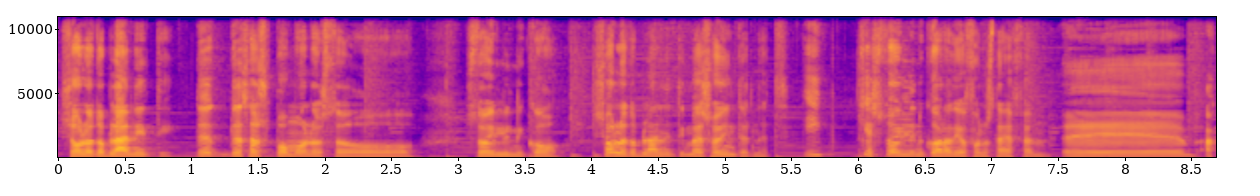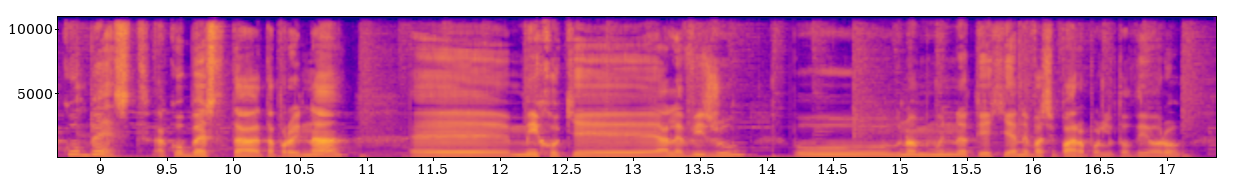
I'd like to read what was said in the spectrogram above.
σε όλο τον πλανήτη. Δεν, δεν θα σου πω μόνο στο, στο ελληνικό, σε όλο τον πλανήτη, μέσω ίντερνετ ή και στο ελληνικό ραδιόφωνο, στα FM. Ε, ακούω best. Ακούω best τα, τα πρωινά. Ε, Μίχο και Αλεβίζου που γνώμη μου είναι ότι έχει ανεβάσει πάρα πολύ το δίωρο ε,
